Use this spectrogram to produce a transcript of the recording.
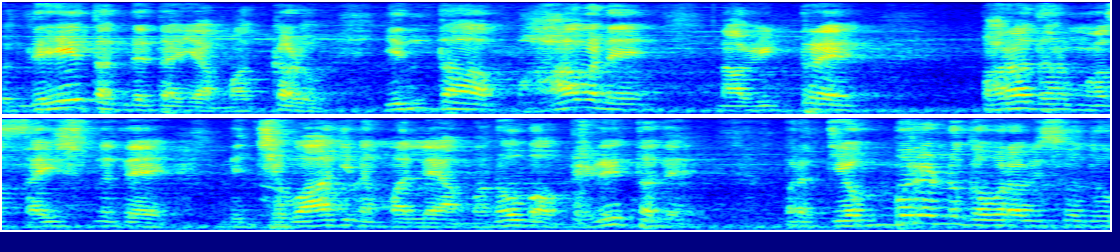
ಒಂದೇ ತಂದೆ ತಾಯಿಯ ಮಕ್ಕಳು. ಇಂಥ ಭಾವನೆ ನಾವು ಇಟ್ಟರೆ ಪರಧರ್ಮ ಸಹಿಷ್ಣುತೆ ನಿಜವಾಗಿ ನಮ್ಮಲ್ಲಿ ಆ ಮನೋಭಾವ ಬೆಳೆಯುತ್ತದೆ. ಪ್ರತಿಯೊಬ್ಬರನ್ನು ಗೌರವಿಸುವುದು,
